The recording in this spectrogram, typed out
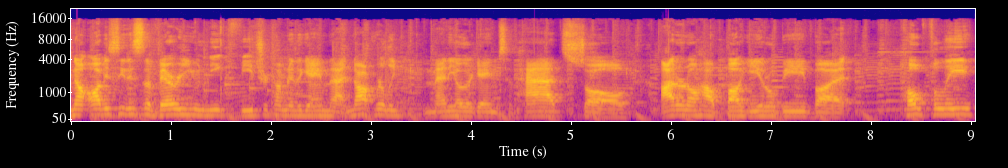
Now, obviously, this is a very unique feature coming to the game that not really many other games have had, so I don't know how buggy it'll be, but Hopefully,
